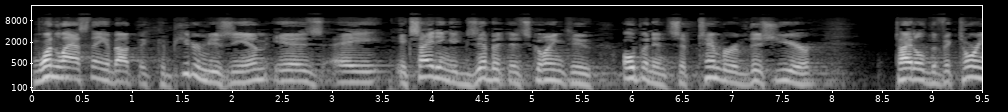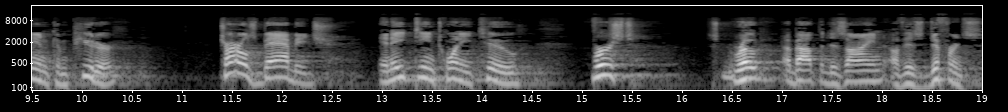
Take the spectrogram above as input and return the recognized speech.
one last thing about the Computer Museum is a exciting exhibit that's going to open in September of this year titled The Victorian Computer. Charles Babbage in 1822 first wrote about the design of his difference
